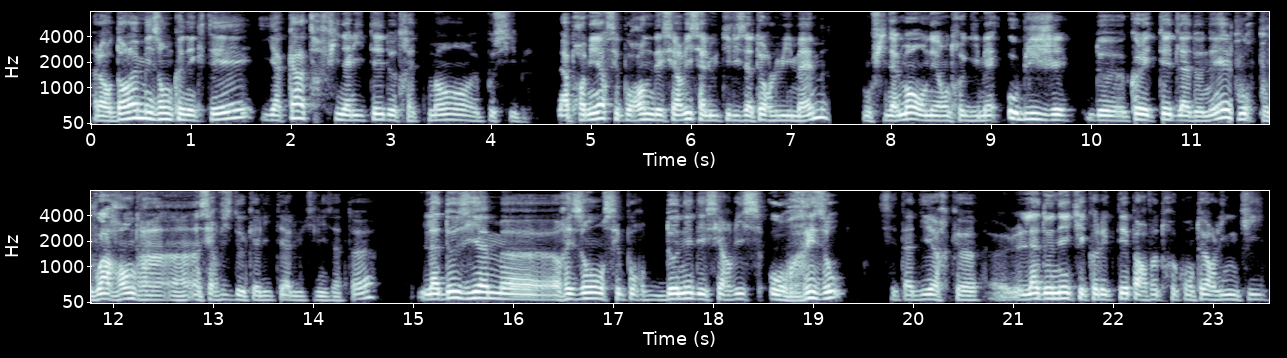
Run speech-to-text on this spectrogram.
Alors dans la maison connectée, il y a quatre finalités de traitement euh, possibles. La première, c'est pour rendre des services à l'utilisateur lui-même. Donc finalement, on est entre guillemets obligé de collecter de la donnée pour pouvoir rendre un, service de qualité à l'utilisateur. La deuxième euh, raison, c'est pour donner des services au réseau, c'est-à-dire que euh, la donnée qui est collectée par votre compteur Linky,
